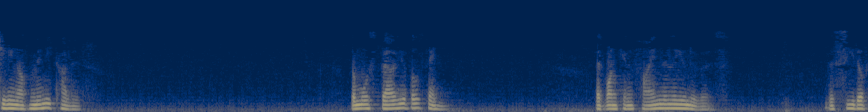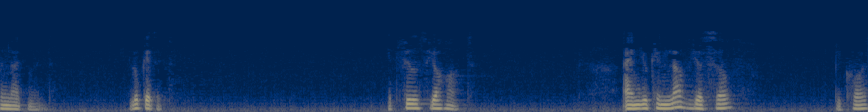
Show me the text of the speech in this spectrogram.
giving off many colors. The most valuable thing that one can find in the universe the seed of enlightenment. Look at it. It fills your heart. And you can love yourself because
